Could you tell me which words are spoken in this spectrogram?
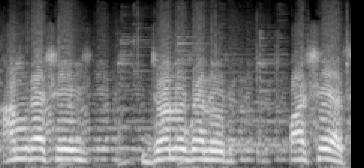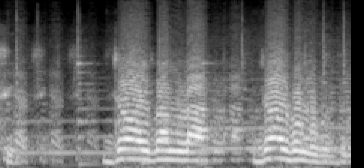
আমরা সেই জনগণের পাশে আছি। জয় বাংলা। জয় বঙ্গবন্ধু।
